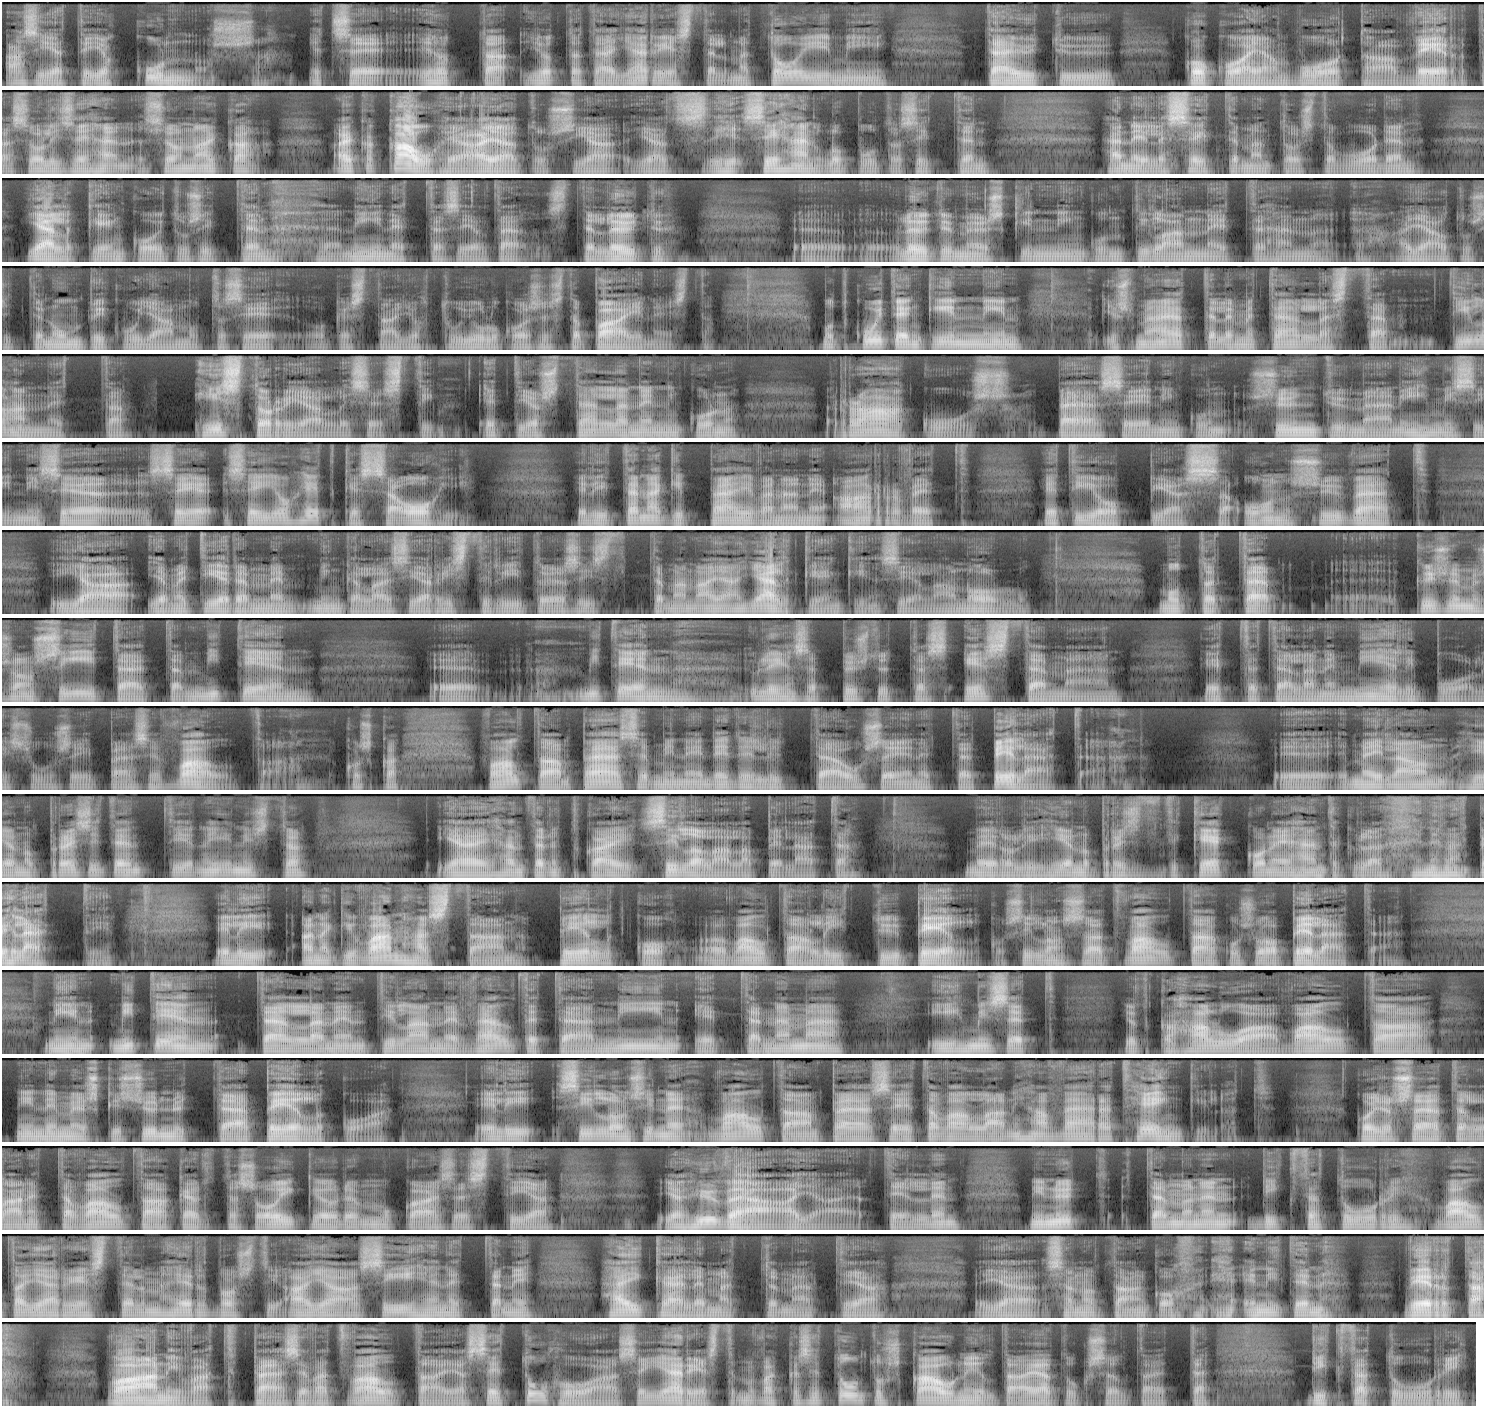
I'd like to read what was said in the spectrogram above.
asiat ei ole kunnossa. Että se, jotta, jotta tämä järjestelmä toimii, täytyy koko ajan vuotaa verta. Se, oli sehän, se on aika, aika kauhea ajatus ja, ja se, sehän lopulta sitten hänelle 17 vuoden jälkeen koitu sitten niin, että sieltä sitten löytyi löytyi myöskin niin kuin tilanne, että hän ajautui sitten umpikujaan, mutta se oikeastaan johtuu julkoisesta paineesta. Mutta kuitenkin, niin jos me ajattelemme tällaista tilannetta historiallisesti, että jos tällainen niin kuin raakuus pääsee niin kuin syntymään ihmisiin, niin se, se, se ei ole hetkessä ohi. Eli tänäkin päivänä ne arvet Etiopiassa on syvät, ja, ja me tiedämme, minkälaisia ristiriitoja siis tämän ajan jälkeenkin siellä on ollut. Mutta että äh, kysymys on siitä, että miten, äh, miten yleensä pystyttäisiin estämään, että tällainen mielipuolisuus ei pääse valtaan. Koska valtaan pääseminen edellyttää usein, että pelätään. Äh, meillä on hieno presidentti Niinistö, ja ei häntä nyt kai sillä lailla pelätä meillä oli hieno presidentti Kekkonen ja häntä kyllä enemmän pelättiin. Eli ainakin vanhastaan pelko, valtaan liittyy pelko. Silloin saat valtaa, kun sua pelätään. Niin miten tällainen tilanne vältetään niin, että nämä ihmiset, jotka haluaa valtaa, niin ne myöskin synnyttää pelkoa. Eli silloin sinne valtaan pääsee tavallaan ihan väärät henkilöt. Kun jos ajatellaan, että valtaa käytettäisiin oikeudenmukaisesti ja ja hyvää ajatellen, niin nyt tämmöinen diktatuuri, valtajärjestelmä helposti ajaa siihen, että ne häikäilemättömät ja, ja sanotaanko eniten verta vaanivat pääsevät valtaan ja se tuhoaa se järjestelmä, vaikka se tuntuisi kauniilta ajatukselta, että diktatuuri,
